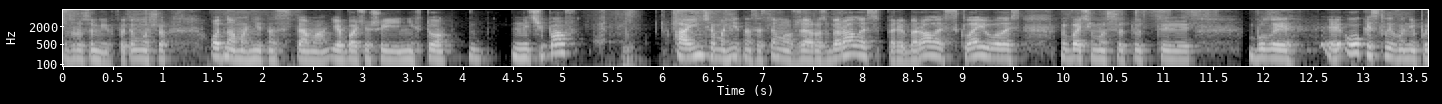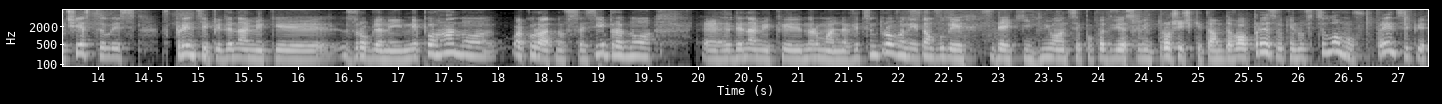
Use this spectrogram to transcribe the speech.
зрозумів. Тому що одна магнітна система, я бачу, що її ніхто не чіпав. А інша магнітна система вже розбиралась, перебиралась, склеювалась. Ми бачимо, що тут е, були е, окисли, вони почистились. В принципі, динамік е, зроблений непогано, акуратно все зібрано. Е, Динамік нормально відцентрований. Там були деякі нюанси по підвісу, він трошечки там давав призвуки. Ну, в цілому, в принципі,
